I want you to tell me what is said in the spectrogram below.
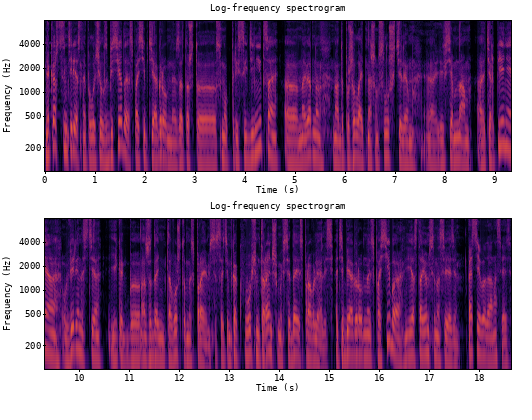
Мне кажется, интересная получилась беседа. Спасибо тебе огромное за то, что смог присоединиться. Э, Наверное, надо пожелать нашим слушателям э, и всем нам э, терпения, уверенности и как бы ожидания того, что мы справимся с этим, как, в общем-то, раньше мы всегда и справлялись. А тебе огромное спасибо и остаемся на связи. Спасибо, да, на связи.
